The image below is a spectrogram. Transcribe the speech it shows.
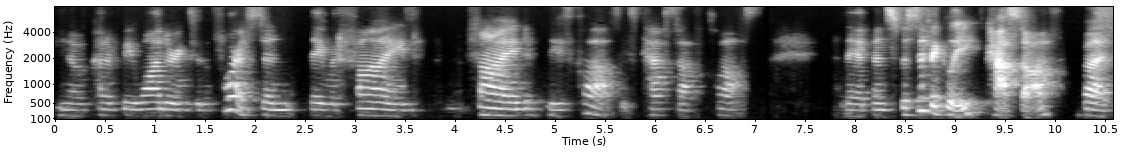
you know, kind of be wandering through the forest and they would find find these cloths, these cast off cloths. They had been specifically cast off, but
